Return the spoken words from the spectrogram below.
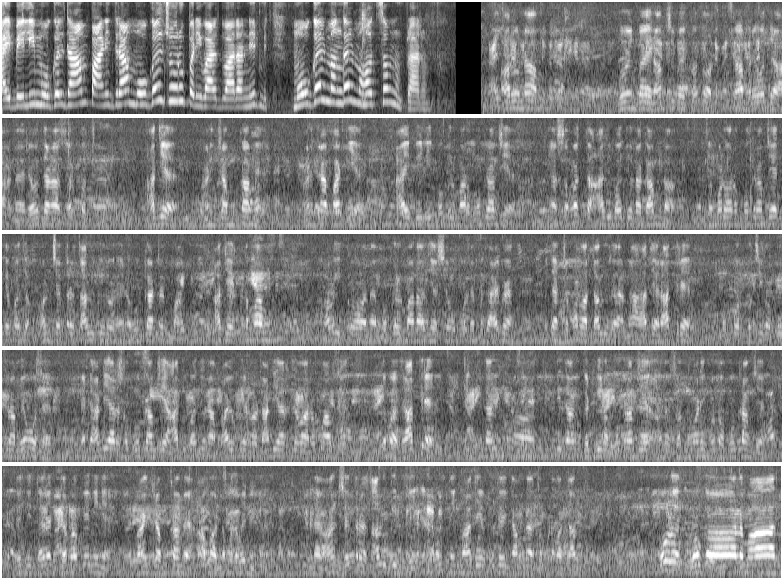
આઈબેલી મોગલધામ પાણીદ્રા મોગલ ચોરુ પરિવાર દ્વારા નિર્મિત મોગલ મંગલ મહોત્સવનો પ્રારંભ. મારું નામ ગોવિંદભાઈ રામસિંહભાઈ કટોટ ગામ રેવદ્રા અને રેવદ્રાના સરપંચ આજે પાણીદ્રા મુકામે, પાણીદ્રા પાટીએ આઈ બેલી મોગલમારો પ્રોગ્રામ છે. ત્યાં સમસ્ત આજુબાજુના ગામના જમણવાનો પ્રોગ્રામ છે, તેમજ અન્નક્ષેત્ર ચાલુ કર્યો એના ઉદ્ઘાટનમાં આજે તમામ ભાવિકો અને મોગલમાના જે સેવકો બધા આવ્યા, બધા જમણવા ચાલુ છે અને આજે રાત્રે બપોર પછીનો પ્રોગ્રામ એવો છે કે દાંડિયારસનો પ્રોગ્રામ છે, આજુબાજુના ભાઈઓ બહેનો દાંડિયારસ જેવા રમવા આવશે તેમજ રાત્રે કીર્તિદાન કીર્તિદાન ગઢવીનો પ્રોગ્રામ છે અને સંતવાણી મોટો પ્રોગ્રામ છે. તેથી દરેક ધર્મપ્રેમીને પાંચરા મુકામે આવવા નમ્ર વિનંતી અને અંગ ક્ષેત્ર ચાલુ કર્યું છે. એની ઓપનિંગમાં બધા ગામડા ચપડવા ચાલુ છે. બોલો મોગલ માત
